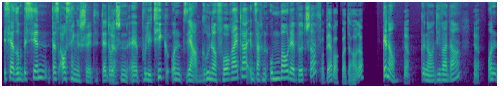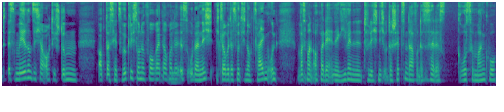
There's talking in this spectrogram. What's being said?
ist ja so ein bisschen das Aushängeschild der deutschen ja. äh, Politik und ja, grüner Vorreiter in Sachen Umbau der Wirtschaft. Frau Baerbock war da, oder? Genau. Ja. Genau, die war da. Ja. Und es mehren sich ja auch die Stimmen, ob das jetzt wirklich so eine Vorreiterrolle mhm. ist oder nicht. Ich glaube, das wird sich noch zeigen. Und was man auch bei der Energiewende natürlich nicht unterschätzen darf, und das ist ja das große Manko,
